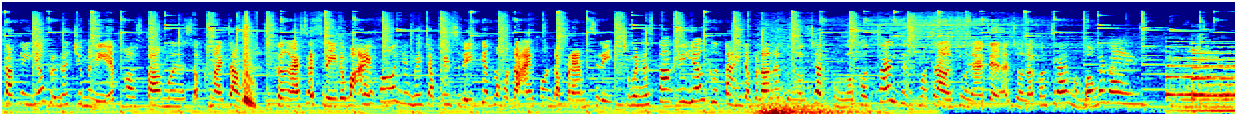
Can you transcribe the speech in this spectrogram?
Stock គ្នាយើងប្រៀបដូចជា Mini Apple Store មើលនៅស្រុកខ្មែរចឹងគ្រឿង accessory របស់ iPhone យើងមានចាប់ពី series ទៀតរហូតដល់ iPhone 15 series ជាមួយនឹង Stock គ្នាយើងគឺតែងតែផ្ដល់នូវទំនុកចិត្តទំនុកខុសត្រូវគឺស្មោះត្រង់ជួយឲ្យតែចូលដល់កូនច្រើនបងបងបាយបាយ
